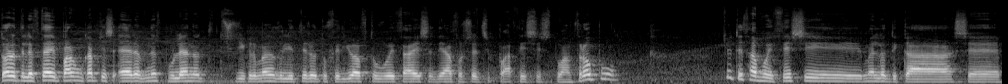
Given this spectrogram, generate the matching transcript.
Τώρα τελευταία υπάρχουν κάποιες έρευνες που λένε ότι το συγκεκριμένο δηλητήριο του φιδιού αυτού βοηθάει σε διάφορες έτσι παθήσεις του ανθρώπου και ότι θα βοηθήσει μελλοντικά σε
